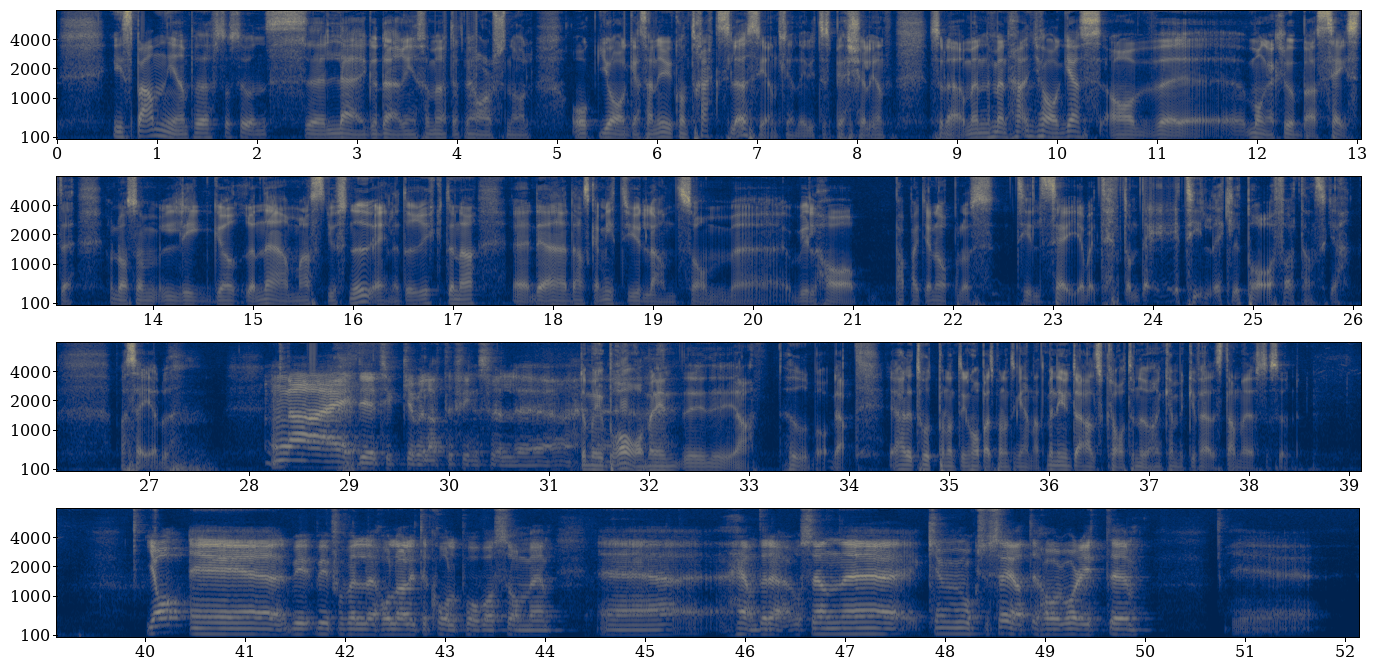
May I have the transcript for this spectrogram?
i Spanien på Östersunds eh, läger där inför mötet med Arsenal. Och jagas, han är ju kontraktslös egentligen, det är lite special igen. Sådär. Men, men han jagas av eh, många klubbar sägs det. De som ligger närmast just nu enligt ryktena, eh, det är danska Midtjylland som eh, vill ha Papagiannopoulos till sig. Jag vet inte om det är tillräckligt bra för att han ska... Vad säger du? Nej, det tycker jag väl att det finns väl... Eh, De är ju bra, men ja, hur bra? Ja. Jag hade trott på någonting och hoppats på någonting annat. Men det är ju inte alls klart nu. Han kan mycket väl stanna i Östersund. Ja, eh, vi, vi, får väl hålla lite koll på vad som eh, händer där. Och sen eh, kan vi också säga att det har varit... Eh, eh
